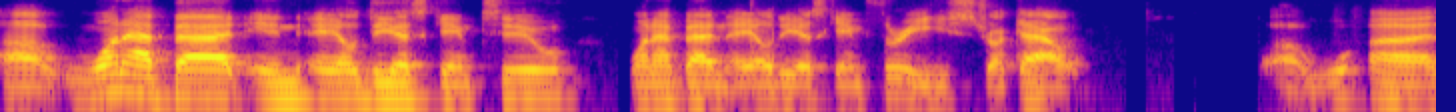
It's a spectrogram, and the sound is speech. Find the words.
uh, one at bat in ALDS game two, one at bat in ALDS game three. He struck out, uh, uh,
